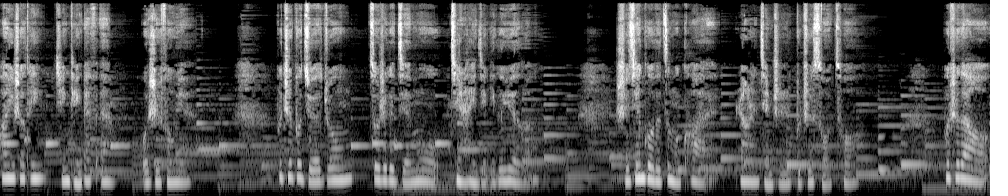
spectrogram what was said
欢迎收听蜻蜓 FM，我是风月。不知不觉中做这个节目竟然已经一个月了，时间过得这么快，让人简直不知所措。不知道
